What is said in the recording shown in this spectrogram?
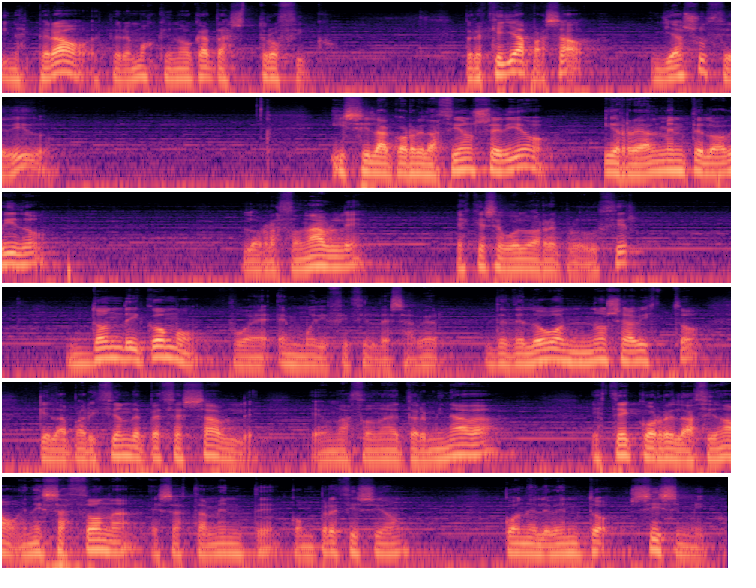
inesperado, esperemos que no catastrófico. Pero es que ya ha pasado, ya ha sucedido. Y si la correlación se dio y realmente lo ha habido, lo razonable es que se vuelva a reproducir. ¿Dónde y cómo? Pues es muy difícil de saber. Desde luego no se ha visto que la aparición de peces sable en una zona determinada esté correlacionado en esa zona exactamente con precisión con el evento sísmico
